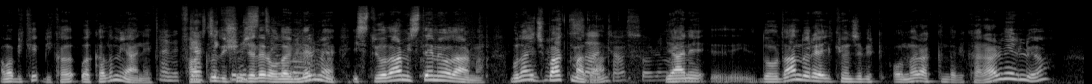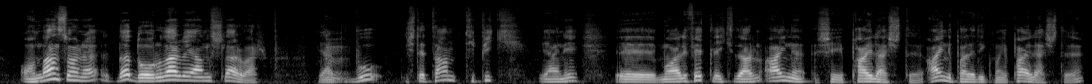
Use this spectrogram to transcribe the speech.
Ama bir, bir bakalım yani. Evet, Farklı düşünceler olabilir mi? mi? İstiyorlar mı istemiyorlar mı? Buna hiç bakmadan yani e, doğrudan doğruya ilk önce bir onlar hakkında bir karar veriliyor. Ondan sonra da doğrular ve yanlışlar var. Yani hmm. bu işte tam tipik yani e, muhalefetle iktidarın aynı şeyi paylaştığı, aynı paradigmayı paylaştığı.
